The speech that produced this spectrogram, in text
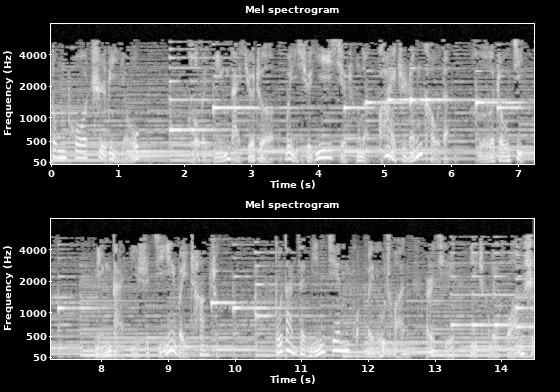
东坡赤壁游，后被明代学者魏学一写成了脍炙人口的《河州记》。明代已是极为昌盛，不但在民间广为流传，而且已成为皇室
